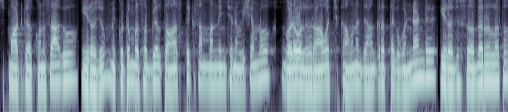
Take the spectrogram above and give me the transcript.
స్మార్ట్గా కొనసాగు ఈ రోజు మీ కుటుంబ సభ్యులతో ఆస్తికి సంబంధించిన విషయంలో గొడవలు రావచ్చు. కావున జాగ్రత్తగా ఉండండి. ఈ రోజు సోదరులతో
